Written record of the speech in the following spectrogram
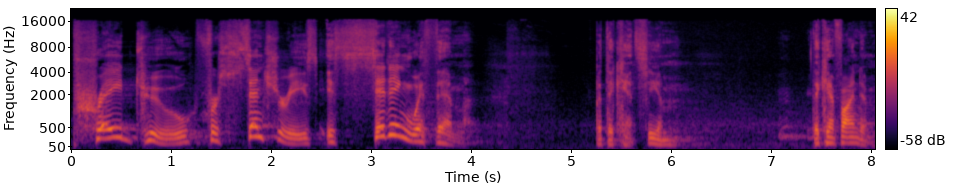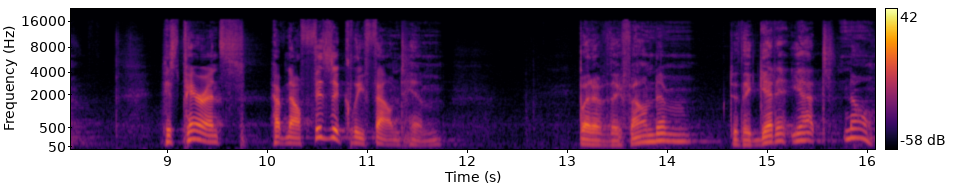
prayed to for centuries, is sitting with them, but they can't see him. They can't find him. His parents have now physically found him, but have they found him? Do they get it yet? No,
